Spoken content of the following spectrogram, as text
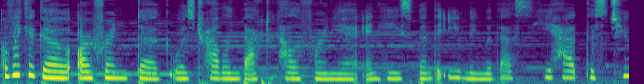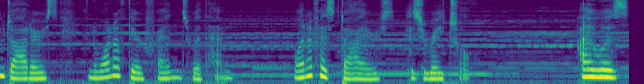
A week ago, our friend Doug was traveling back to California and he spent the evening with us. He had his two daughters and one of their friends with him. One of his daughters is Rachel. I was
